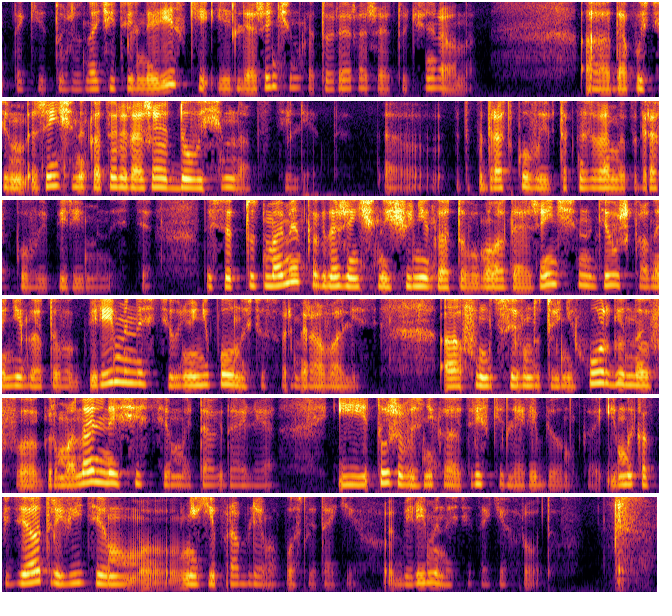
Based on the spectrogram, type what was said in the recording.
такие тоже значительные риски и для женщин, которые рожают очень рано. Допустим, женщины, которые рожают до 18 лет. Э, это подростковые, так называемые подростковые беременности. То есть это тот момент, когда женщина еще не готова, молодая женщина, девушка, она не готова к беременности, у нее не полностью сформировались э, функции внутренних органов, э, гормональная система и так далее. И тоже возникают риски для ребенка. И мы, как педиатры, видим некие проблемы после таких беременностей, таких родов.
